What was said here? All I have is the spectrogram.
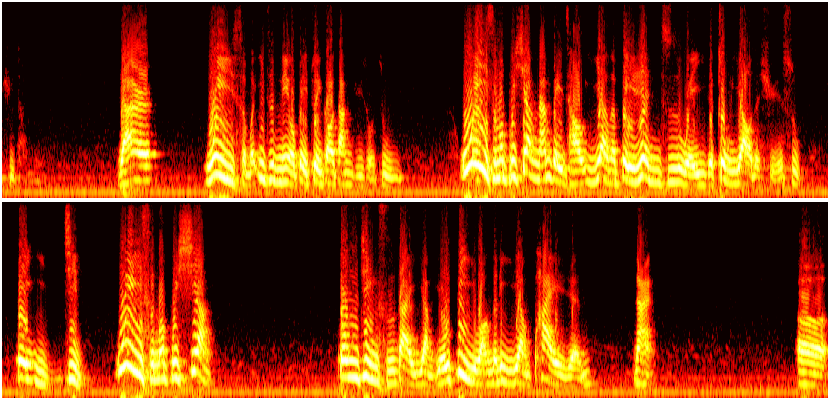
续传入。然而，为什么一直没有被最高当局所注意？为什么不像南北朝一样的被认知为一个重要的学术，被引进？为什么不像？东晋时代一样，由帝王的力量派人，来，呃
